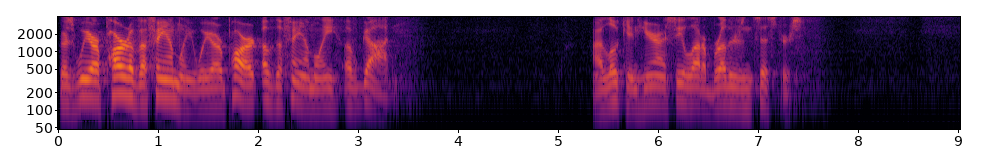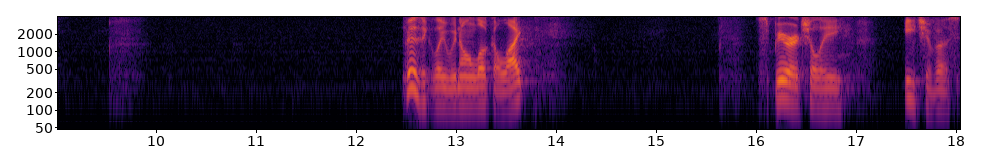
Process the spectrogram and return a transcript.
Because we are part of a family, we are part of the family of God. I look in here, I see a lot of brothers and sisters. Physically, we don't look alike. Spiritually, each of us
